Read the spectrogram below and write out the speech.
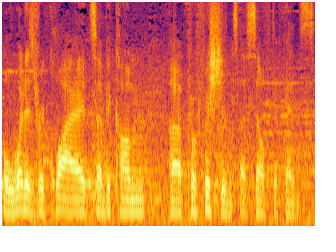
or what is required to become uh, proficient at self defense.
